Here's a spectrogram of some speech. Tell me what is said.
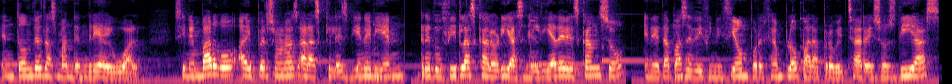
Entonces las mantendría igual. Sin embargo, hay personas a las que les viene bien reducir las calorías en el día de descanso, en etapas de definición, por ejemplo, para aprovechar esos días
